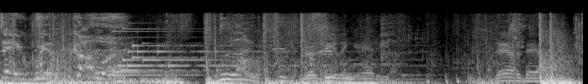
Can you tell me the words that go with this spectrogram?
They will cover! Revealing area. There they are.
